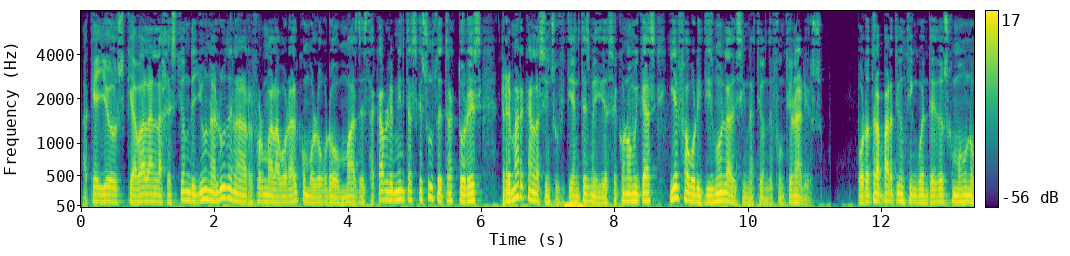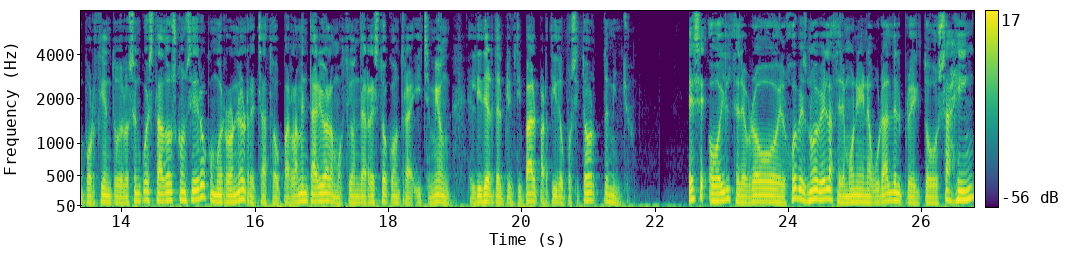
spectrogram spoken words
Aquellos que avalan la gestión de Yun aluden a la reforma laboral como logro más destacable, mientras que sus detractores remarcan las insuficientes medidas económicas y el favoritismo en la designación de funcionarios. Por otra parte, un 52,1% de los encuestados consideró como erróneo el rechazo parlamentario a la moción de arresto contra Ichemion, el líder del principal partido opositor de Minchu. S. Oil celebró el jueves 9 la ceremonia inaugural del proyecto Sahin,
